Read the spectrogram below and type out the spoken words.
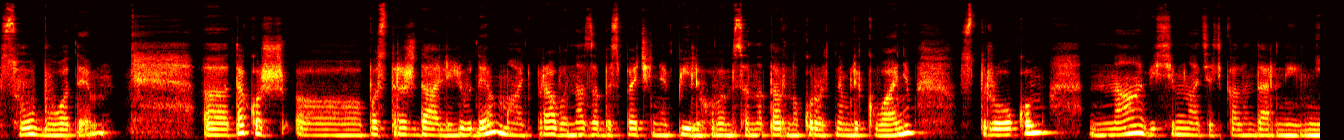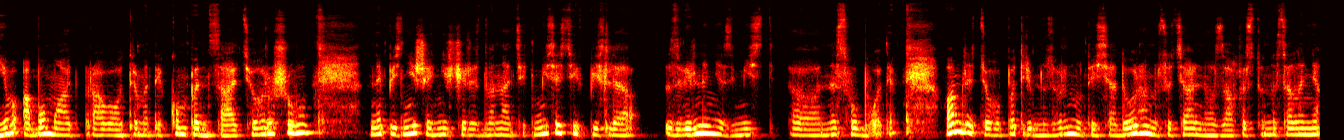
свободи. Також постраждалі люди мають право на забезпечення пільговим санаторно-курортним лікуванням строком на 18 календарних днів або мають право отримати компенсацію грошову не пізніше, ніж через 12 місяців після звільнення з місць е, несвободи. Вам для цього потрібно звернутися до органу соціального захисту населення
